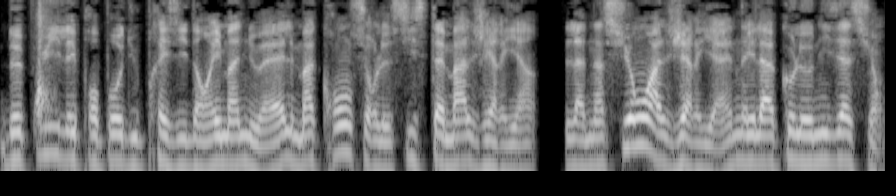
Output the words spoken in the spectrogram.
depuis les propos du président Emmanuel Macron sur le système algérien, la nation algérienne et la colonisation.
